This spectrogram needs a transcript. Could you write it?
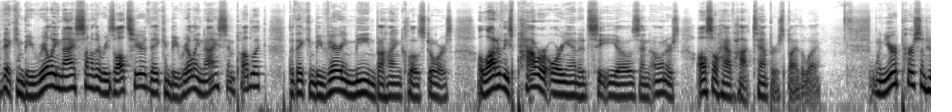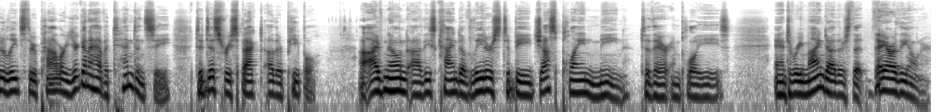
They can be really nice. Some of the results here, they can be really nice in public, but they can be very mean behind closed doors. A lot of these power oriented CEOs and owners also have hot tempers, by the way. When you're a person who leads through power, you're going to have a tendency to disrespect other people. Uh, I've known uh, these kind of leaders to be just plain mean to their employees and to remind others that they are the owner.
